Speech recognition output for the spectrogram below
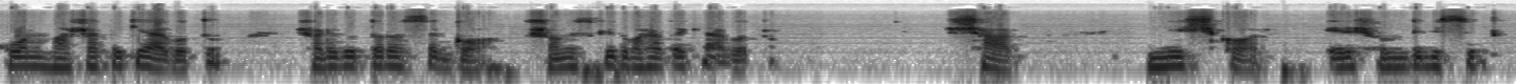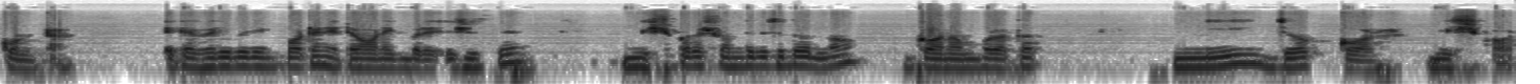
কোন ভাষা থেকে আগত? সঠিক উত্তর হচ্ছে গ, সংস্কৃত ভাষা থেকে আগত। সাত, নিষ্কর, এর সন্ধি বিচ্ছেদ কোনটা? এটা ভেরি ভেরি ইম্পর্টেন্ট এটা অনেকবার এসেছে। নিষ্করের সন্ধি বিচ্ছেদ হলো গ নম্বর অর্থাৎ নি যোগ কর নিষ্কর।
